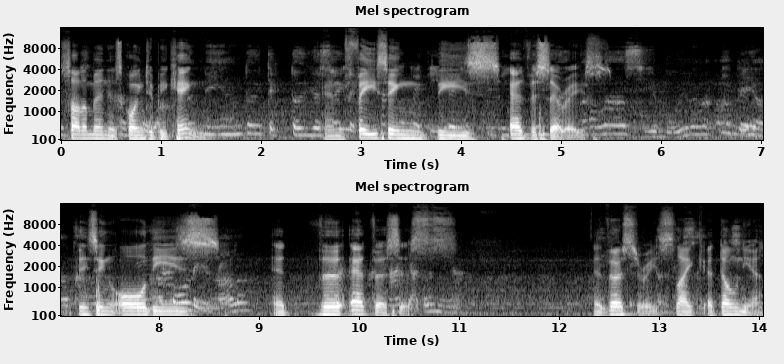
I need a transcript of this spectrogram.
Solomon is going to be king and facing these adversaries, facing all these adver- adversaries, adversaries like Adonia,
